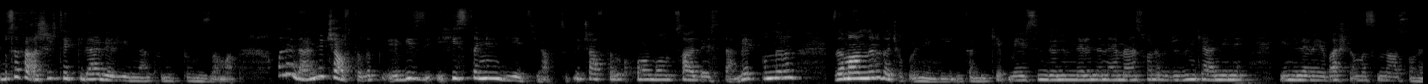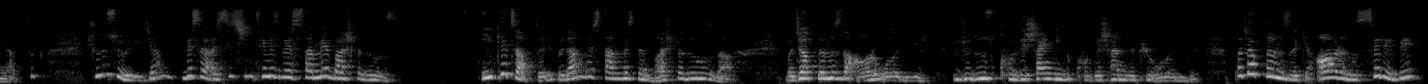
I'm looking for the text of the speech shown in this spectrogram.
Bu sefer aşırı tepkiler verir yeniden tanıttığınız zaman. O nedenle 3 haftalık e, biz histamin diyeti yaptık. 3 haftalık hormonsal beslenme. Bunların zamanları da çok önemliydi tabii ki. Mevsim dönümlerinden hemen sonra vücudun kendini yenilemeye başlamasından sonra yaptık. Şunu söyleyeceğim. Mesela siz şimdi temiz beslenmeye başladınız. İlk etapta lipödem beslenmesine başladığınızda bacaklarınızda ağrı olabilir. Vücudunuz kurdeşen gibi kurdeşen döküyor olabilir. Bacaklarınızdaki ağrının sebebi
